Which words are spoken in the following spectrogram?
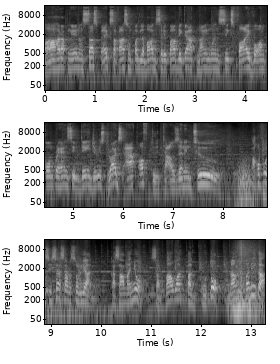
Mahaharap ngayon ang suspect sa kasong paglabag sa Republic Act 9165 o ang Comprehensive Dangerous Drugs Act of 2002. Ako po si Cesar Soriano, kasama nyo sa bawat pagputo ng balita.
